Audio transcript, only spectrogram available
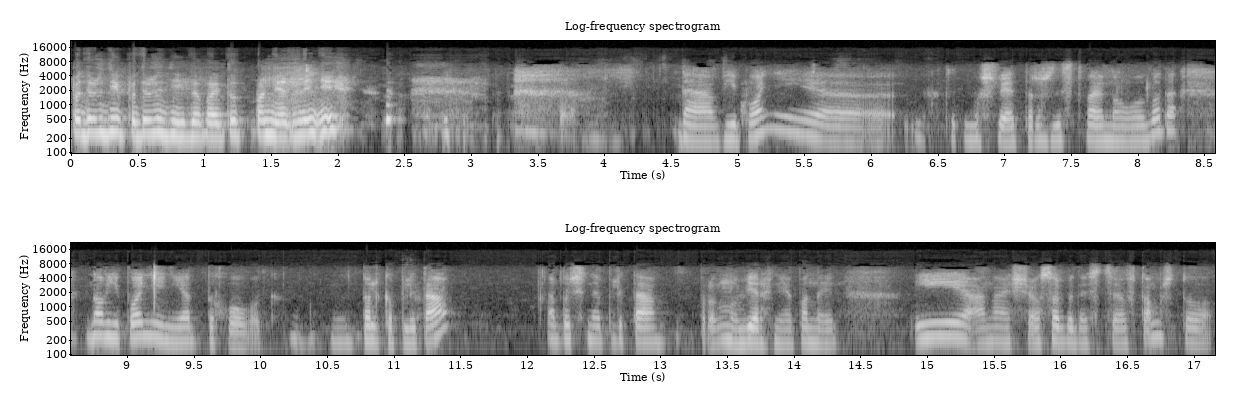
Подожди, подожди, давай тут помедленнее. Да, в Японии, э, тут мы шли от Рождества и Нового года, но в Японии нет духовок. Только плита, обычная плита, ну, верхняя панель. И она еще особенность в том, что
